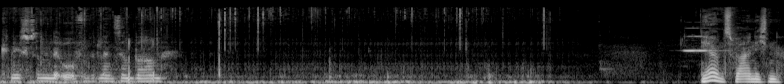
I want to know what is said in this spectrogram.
knistern, der Ofen wird langsam warm. Ja, und es war eigentlich ein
